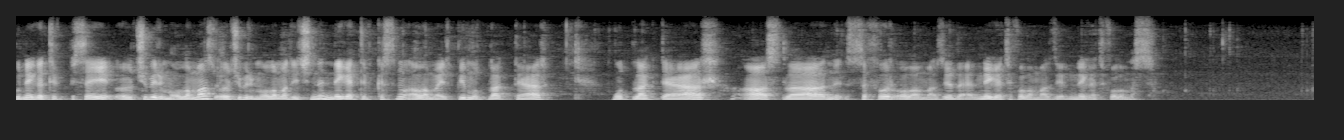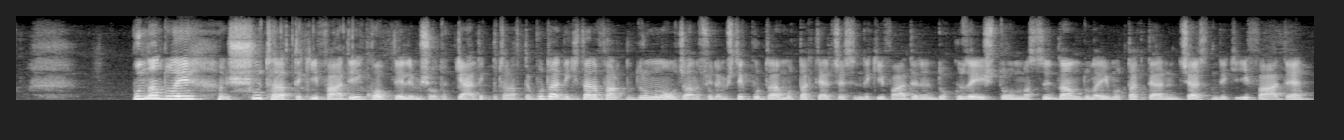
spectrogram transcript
Bu negatif bir sayı ölçü birimi olamaz. Ölçü birimi olamadığı için de negatif kısmı alamayız. Bir mutlak değer mutlak değer asla sıfır olamaz ya da negatif olamaz diyelim. Negatif olamaz. Bundan dolayı şu taraftaki ifadeyi komple elemiş olduk. Geldik bu tarafta. Burada iki tane farklı durumun olacağını söylemiştik. Burada mutlak değer içerisindeki ifadenin 9'a eşit olmasından dolayı mutlak değerin içerisindeki ifade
